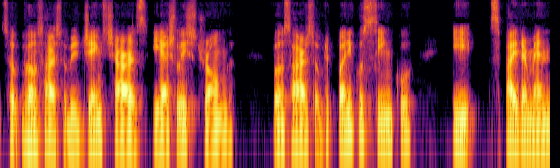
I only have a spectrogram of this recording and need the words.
So, vamos falar sobre James Charles e Ashley Strong. Vamos falar sobre Pânico 5 e Spider-Man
